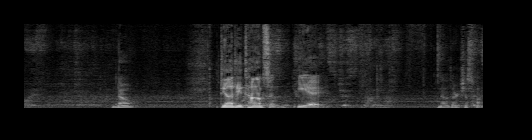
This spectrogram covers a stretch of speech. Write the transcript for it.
life? No. Deionte Thompson, EA. No, they're just fine.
